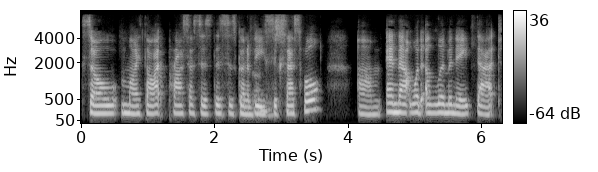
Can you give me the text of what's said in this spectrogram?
so my thought process is this is going to be successful um, and that would eliminate that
